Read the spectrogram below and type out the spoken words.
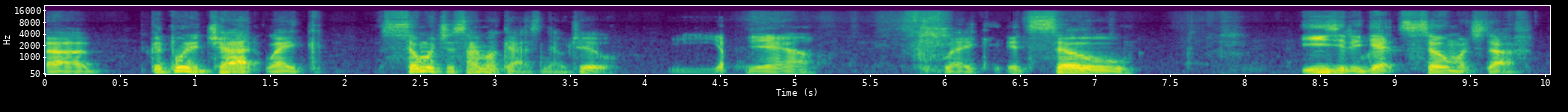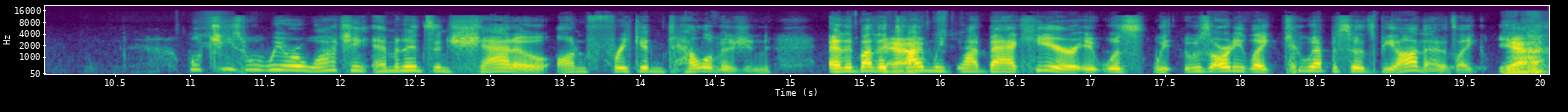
uh, good point in chat. Like so much is simulcast now too. yep. Yeah. Like it's so easy to get so much stuff. Well, geez, when we were watching Eminence in Shadow on freaking television, and then by the Yeah. time we got back here, it was we, it was already like two episodes beyond that. It's like, Yeah.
